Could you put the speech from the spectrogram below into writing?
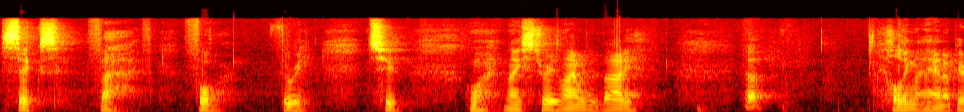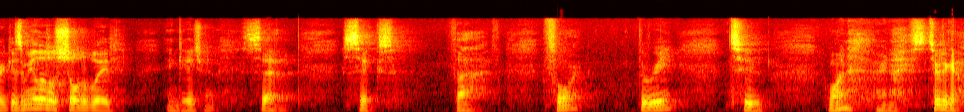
six, five, four, three, two, one. Nice straight line with your body. Up. Holding my hand up here gives me a little shoulder blade engagement. Seven, six, five, four, three, two, one. Very nice. Two to go.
